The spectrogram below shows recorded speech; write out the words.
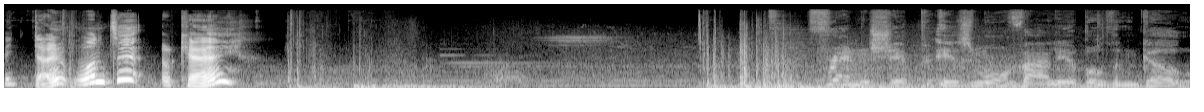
They don't want it? Okay. Valuable than gold,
